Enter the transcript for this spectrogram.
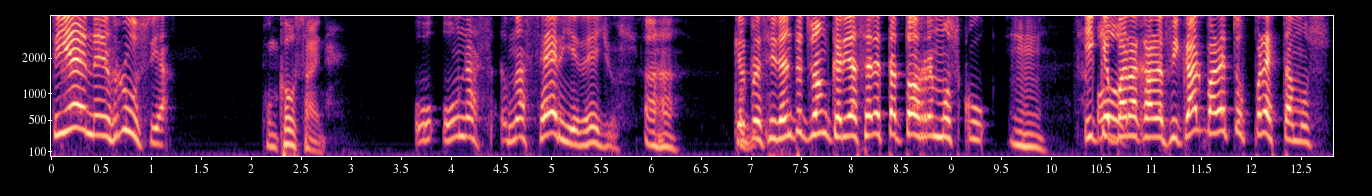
tiene en Rusia Un cosigner. una, una serie de ellos. Ajá. Que el presidente Trump quería hacer esta torre en Moscú y que Oh. para calificar para estos préstamos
